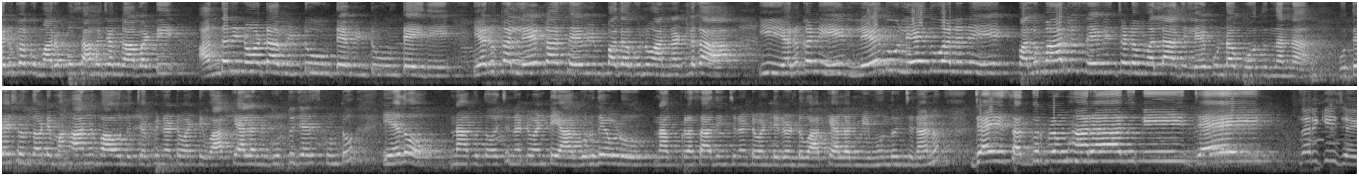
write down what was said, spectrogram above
ఎరుకకు మరుపు సహజం కాబట్టి అందరి నోట వింటూ ఉంటే వింటూ ఉంటే ఇది ఎరుక లేక సేవింపదగును అన్నట్లుగా ఈ ఎరుకని లేదు లేదు అనని పలుమార్లు సేవించడం వల్ల అది లేకుండా పోతుందన్న ఉద్దేశంతో మహానుభావులు చెప్పినటువంటి వాక్యాలను గుర్తు చేసుకుంటూ ఏదో నాకు తోచినటువంటి ఆ గురుదేవుడు నాకు ప్రసాదించినటువంటి రెండు వాక్యాలను మీ ముందుంచినాను. జై సద్గురు బ్రహ్మరాజుకి జై. అందరికీ జై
